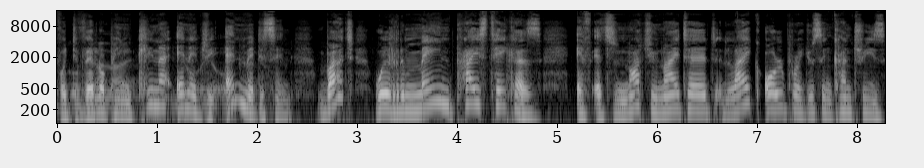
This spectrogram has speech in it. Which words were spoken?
for developing cleaner energy and medicine, but will remain price takers if it's not united like oil producing countries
